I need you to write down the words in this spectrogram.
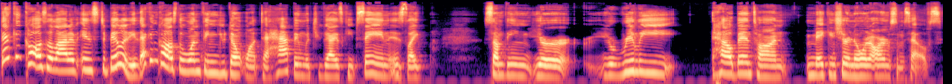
That can cause a lot of instability. That can cause the one thing you don't want to happen, which you guys keep saying is like something you're you're really hell bent on making sure no one arms themselves.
